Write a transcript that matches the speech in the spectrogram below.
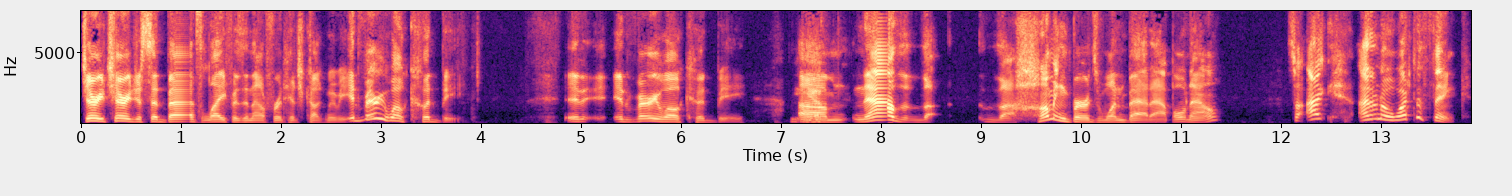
Jerry Cherry just said Bad's Life is an Alfred Hitchcock movie. It very well could be. It it very well could be. Yep. Um, now the, the the hummingbirds one bad apple now. So I I don't know what to think.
